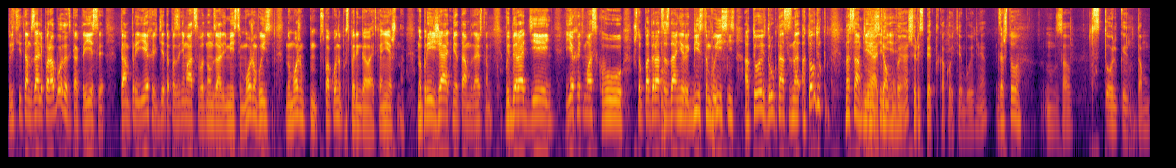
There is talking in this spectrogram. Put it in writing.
Прийти там в зале поработать как-то, если там приехать, где-то позаниматься в одном зале вместе, можем выяснить, ну, можем спокойно поспоринговать, конечно. Но приезжать мне там, знаешь, там, выбирать день, ехать в Москву, чтобы подраться с Даней регбистом, выяснить, а кто вдруг нас знает, а кто вдруг на самом деле Не, сильнее? понимаешь, респект какой тебе будет, нет? За что? Ну, За столько, там,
